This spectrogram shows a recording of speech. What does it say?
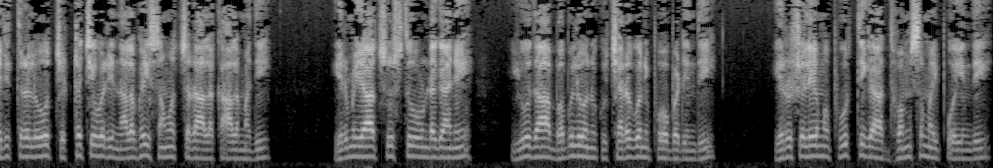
చరిత్రలో చిట్ట చివరి నలభై సంవత్సరాల కాలమది. ఇర్మియా చూస్తూ ఉండగానే యూదా బబులోనుకు చెరగొనిపోబడింది ఎరుషలేము పూర్తిగా ధ్వంసమైపోయింది.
